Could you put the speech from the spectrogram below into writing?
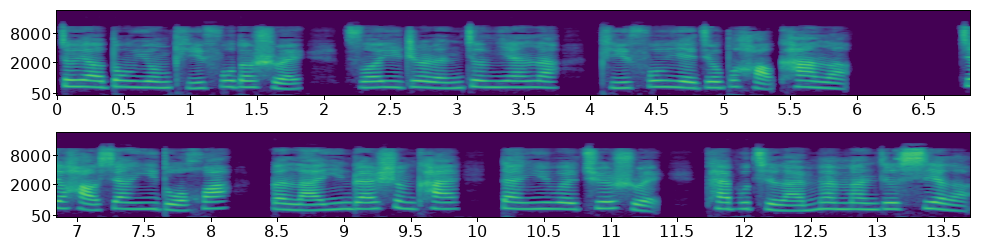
就要动用皮肤的水。所以这人就蔫了，皮肤也就不好看了，就好像一朵花，本来应该盛开，但因为缺水，开不起来，慢慢就谢了。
